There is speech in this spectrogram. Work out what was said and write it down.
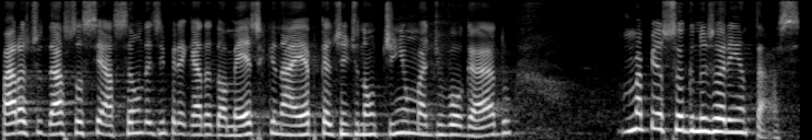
para ajudar a Associação das Empregadas Domésticas, que na época a gente não tinha um advogado, uma pessoa que nos orientasse.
